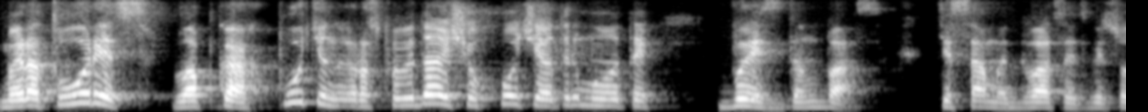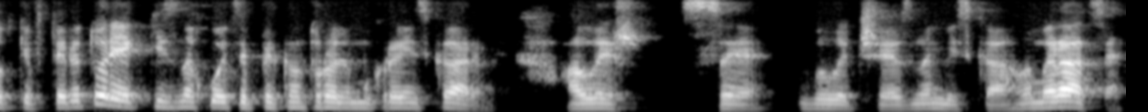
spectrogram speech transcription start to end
миротворець в лапках Путін розповідає, що хоче отримувати весь Донбас, ті самі 20% території, які знаходяться під контролем української армії. Але ж це величезна міська агломерація,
